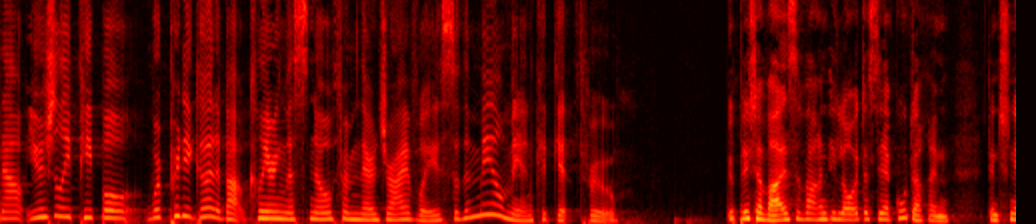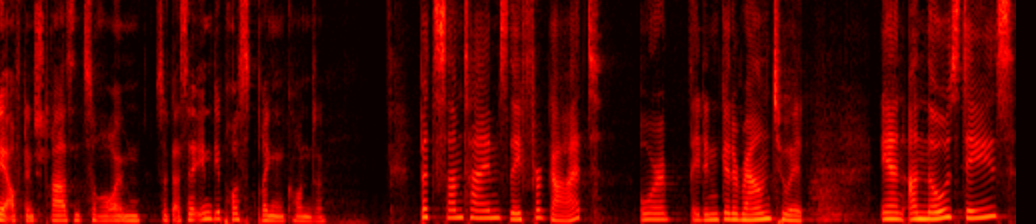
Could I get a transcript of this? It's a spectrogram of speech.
Now, usually people were pretty good about clearing the snow from their driveways so the mailman could get through. Üblicherweise waren die Leute sehr gut darin, den Schnee auf den Straßen zu räumen, sodass er in die Post bringen konnte. But sometimes they forgot or they didn't get around to it. And on those days,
